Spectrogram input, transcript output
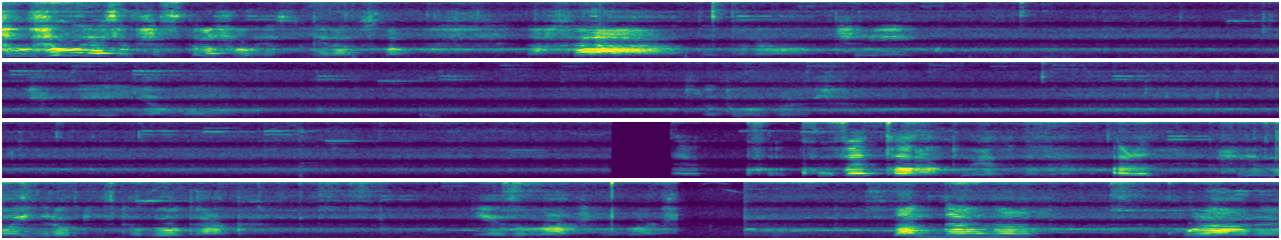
To było ja się przestraszył, jest teraz to. Aha, dobra, czyli... Czyli ja mam... Co to ma być? Jak A, tu jest, dobra. ale Czyli moi drogi, to było tak. Nie zobaczę, zobaczę. Bandana, okulary.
